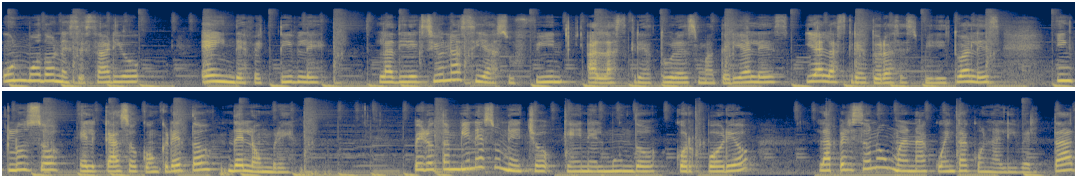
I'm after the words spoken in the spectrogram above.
un modo necesario e indefectible la dirección hacia su fin a las criaturas materiales y a las criaturas espirituales, incluso el caso concreto del hombre. Pero también es un hecho que en el mundo corpóreo, la persona humana cuenta con la libertad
